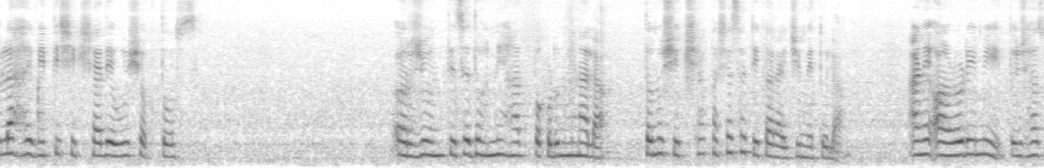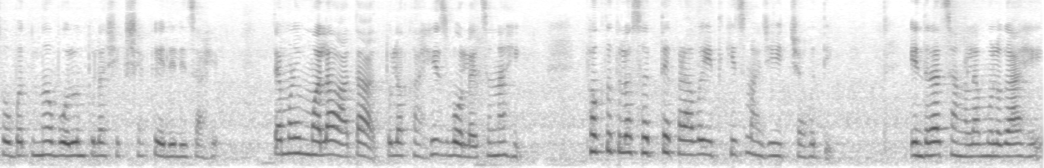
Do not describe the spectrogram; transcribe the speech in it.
तुला हवी ती शिक्षा देऊ शकतोस. अर्जुन तिचे दोन्ही हात पकडून म्हणाला तनू शिक्षा कशासाठी करायची मी तुला? आणि ऑलरेडी मी तुझ्यासोबत न बोलून तुला शिक्षा केलेलीच आहे. त्यामुळे मला आता तुला काहीच बोलायचं नाही. फक्त तुला सत्य कळावं इतकीच माझी इच्छा होती. इंद्रा चांगला मुलगा आहे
